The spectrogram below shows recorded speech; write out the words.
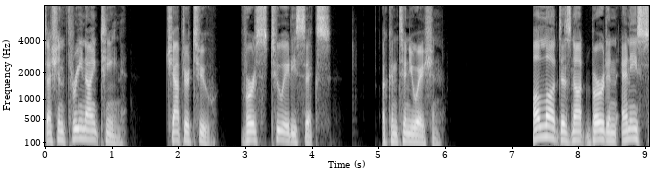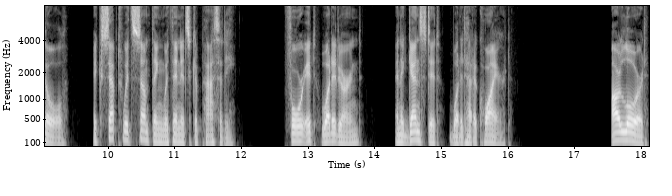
Session 319, Chapter 2, Verse 286. A continuation. Allah does not burden any soul except with something within its capacity, for it what it earned, and against it what it had acquired. Our Lord,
